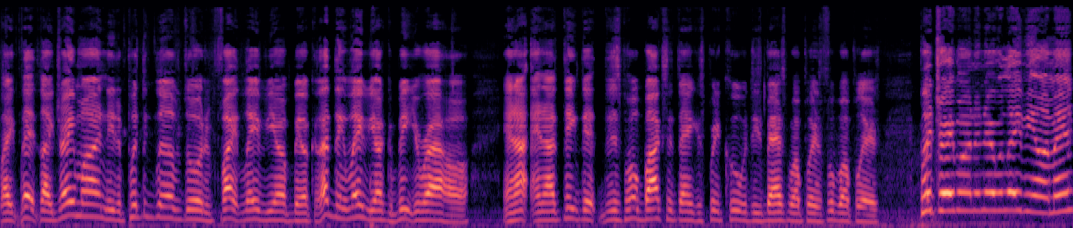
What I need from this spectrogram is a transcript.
Like that, like Draymond need to put the gloves on and fight Le'Veon Bell because I think Le'Veon could beat Uriah Hall, and I and I think that this whole boxing thing is pretty cool with these basketball players, football players. Put Draymond in there with Le'Veon, man.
